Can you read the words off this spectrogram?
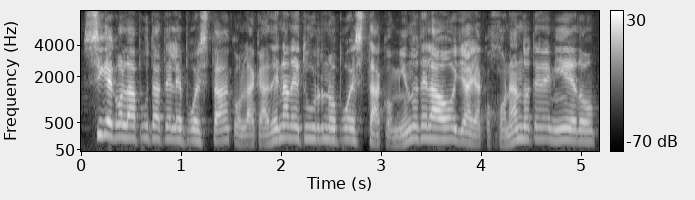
sigue con la puta tele puesta, con la cadena de turno puesta, comiéndote la olla y acojonándote de miedo.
